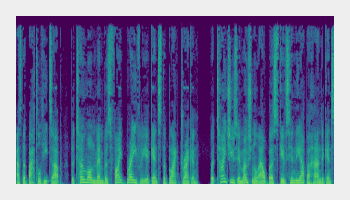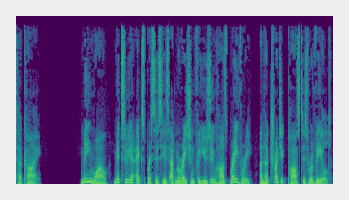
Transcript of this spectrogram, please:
As the battle heats up, the Toman members fight bravely against the Black Dragon, but Taiju's emotional outburst gives him the upper hand against Hakkai. Meanwhile, Mitsuya expresses his admiration for Yuzuha's bravery, and her tragic past is revealed.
